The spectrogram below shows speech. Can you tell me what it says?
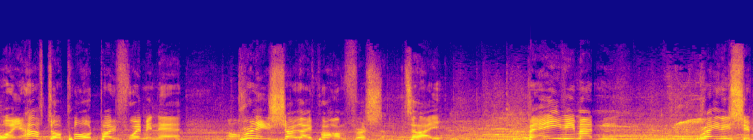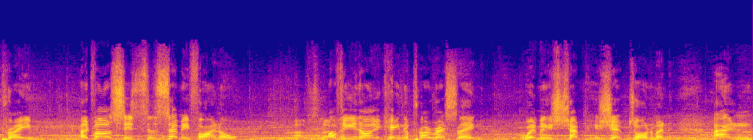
Well, you have to applaud both women there. Oh. Brilliant show they put on for us today. But Evie Madden, reigning supreme, advances to the semi-final Absolutely. of the United Kingdom Pro Wrestling Women's Championship Tournament. And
